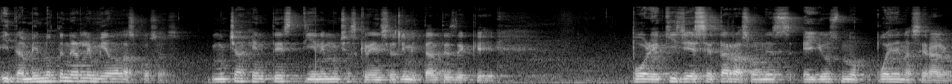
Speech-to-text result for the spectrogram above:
Y también no tenerle miedo a las cosas. Mucha gente tiene muchas creencias limitantes de que por X, Y, Z razones ellos no pueden hacer algo.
